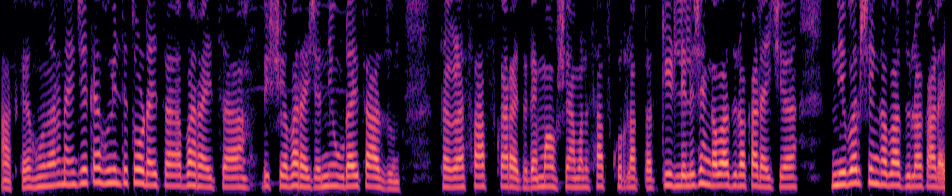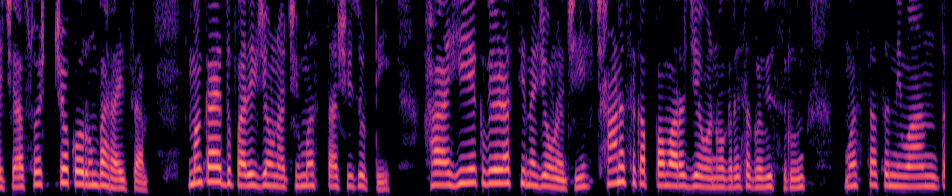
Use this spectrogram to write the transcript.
आज काय होणार नाही जे काय होईल ते तोडायचा भरायचा पिशव्या भरायच्या निवडायचा अजून. सगळा साफ करायचा त्या मावशी आम्हाला साफ करू लागतात. किडलेल्या शेंगा बाजूला काढायच्या निबर शेंगा बाजूला काढायच्या स्वच्छ करून भरायचा. मग काय दुपारी जेवणाची मस्त अशी सुट्टी. हा ही एक वेळ असती ना जेवणाची. छान असं गप्पा मारत जेवण वगैरे सगळं विसरून मस्त असं निवांत.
